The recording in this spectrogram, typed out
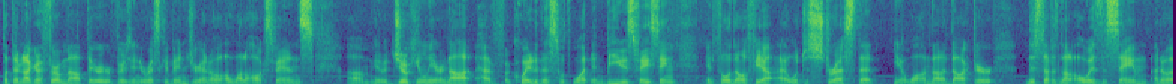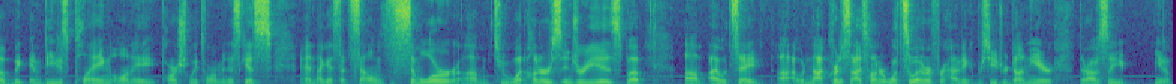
but they're not going to throw him out there if there's any risk of injury. I know a lot of Hawks fans, um, you know, jokingly or not, have equated this with what Embiid is facing in Philadelphia. I will just stress that, you know, while I'm not a doctor, this stuff is not always the same. I know Embiid is playing on a partially torn meniscus, and I guess that sounds similar um, to what Hunter's injury is, but um, I would say uh, I would not criticize Hunter whatsoever for having a procedure done here. They're obviously, you know,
